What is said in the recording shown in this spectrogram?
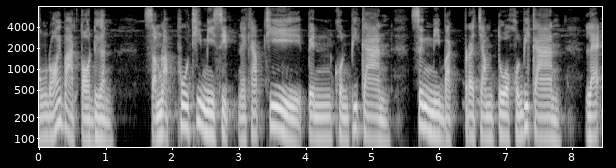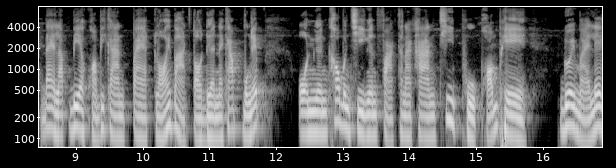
200 บาทต่อเดือนสำหรับผู้ที่มีสิทธิ์นะครับที่เป็นคนพิการ ซึ่งมีบัตรประจำตัวคนพิการ และได้รับเบี้ยความพิการ 800 บาทต่อเดือนนะครับวงเล็บโอนเงินเข้าบัญชีเงินฝากธนาคารที่ผูกพร้อมเพย์ ด้วยหมายเลข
